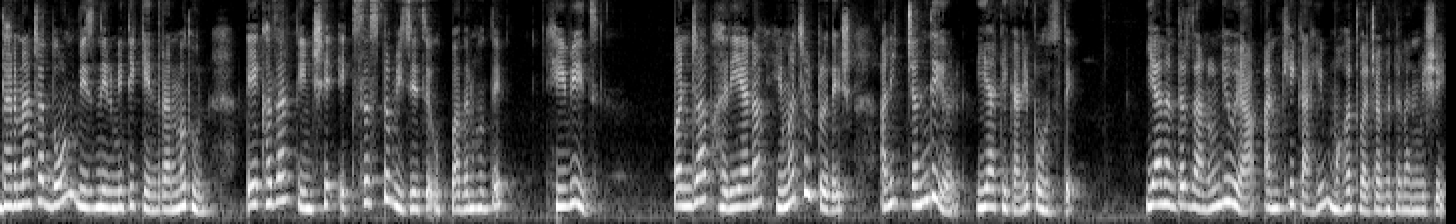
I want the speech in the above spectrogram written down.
धरणाच्या दोन वीज निर्मिती केंद्रांमधून एक हजार तीनशे एकसष्ट विजेचे उत्पादन होते. ही वीज पंजाब हरियाणा हिमाचल प्रदेश आणि चंदीगड या ठिकाणी पोहोचते. यानंतर जाणून घेऊया आणखी काही महत्त्वाच्या घटनांविषयी.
